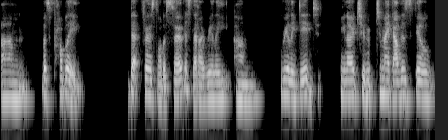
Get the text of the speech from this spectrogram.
um, was probably that first lot of service that I really, um, really did, you know, to to make others feel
